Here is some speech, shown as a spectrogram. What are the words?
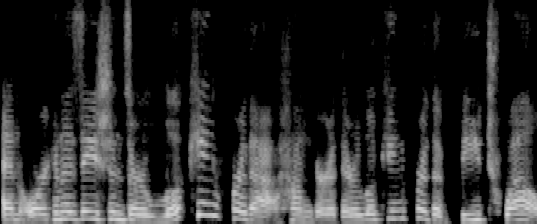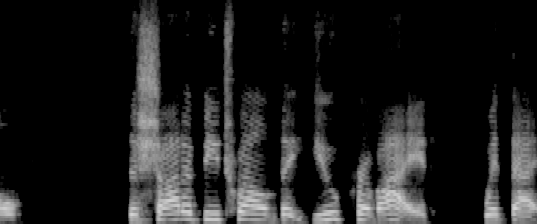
And organizations are looking for that hunger. They're looking for the B12, the shot of B12 that you provide with that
